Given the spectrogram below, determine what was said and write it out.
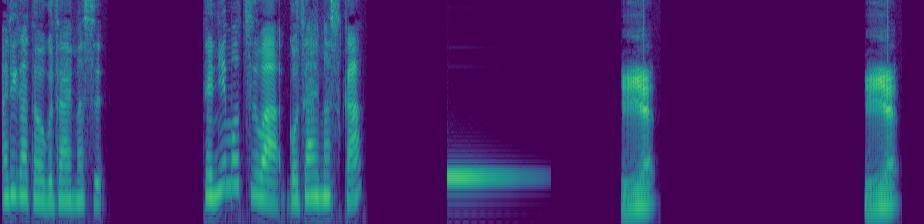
ありがとうございます。手荷物はございますか？いいえ。いいえ、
